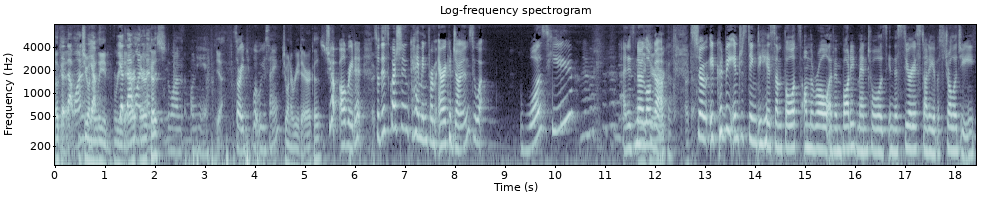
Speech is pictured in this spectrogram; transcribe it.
Okay. Yeah, that one. Do you wanna yeah. lead- read yeah, that Eri- one Erica's? the one on here. yeah Sorry, what were you saying? do you want to read erica's Sure, I'll read it. So this question came in from Erica Jones, who was here and is no longer. Okay. So it could be interesting to hear some thoughts on the role of embodied mentors in the serious study of astrology.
